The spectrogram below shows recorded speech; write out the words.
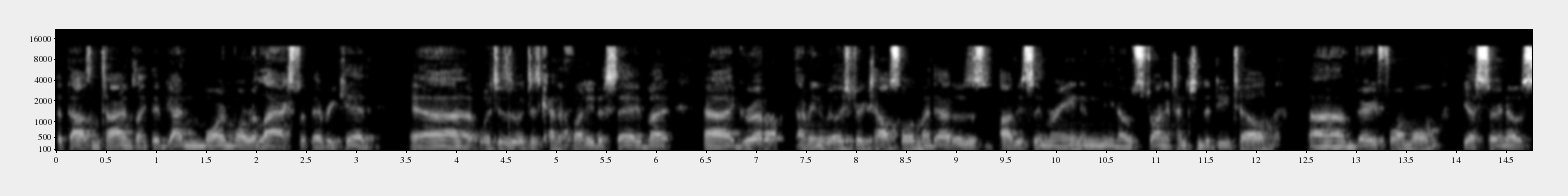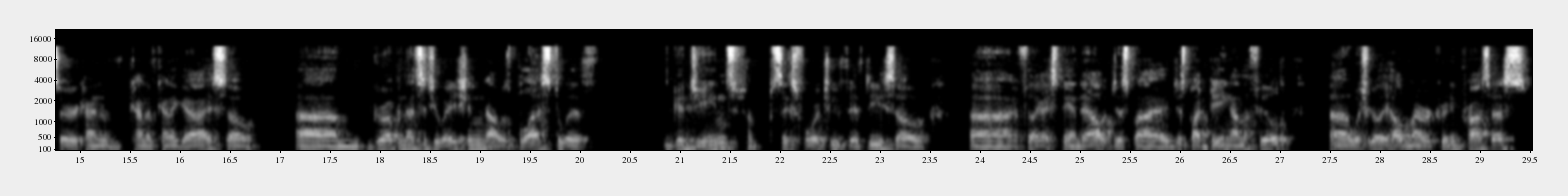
a thousand times, like they've gotten more and more relaxed with every kid, uh, which is which is kind of funny to say. But uh, grew up, I mean, really strict household. My dad was obviously Marine, and you know, strong attention to detail um, very formal, yes sir, no sir, kind of kind of kind of guy. So um, grew up in that situation. I was blessed with good genes. I'm 6'4", 250, so uh, I feel like I stand out just by just by being on the field, uh, which really helped my recruiting process.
